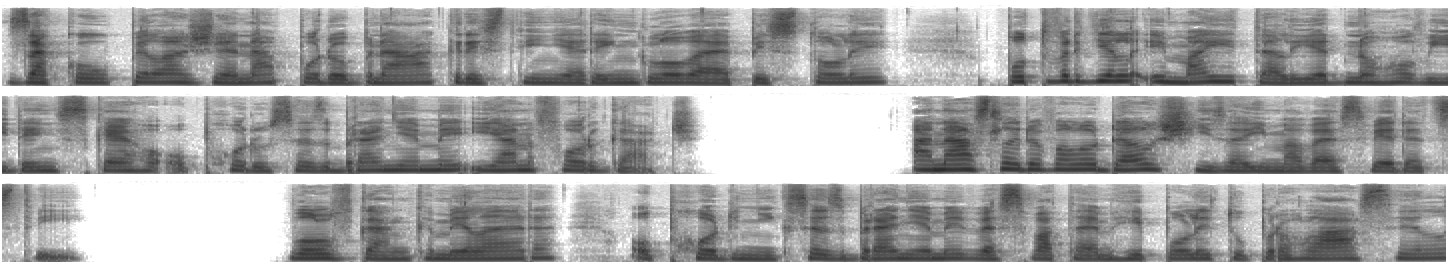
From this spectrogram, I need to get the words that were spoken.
zakoupila žena podobná Kristýně Ringlové pistoli, potvrdil i majitel jednoho vídeňského obchodu se zbraněmi Jan Forgač. A následovalo další zajímavé svědectví. Wolfgang Miller, obchodník se zbraněmi ve svatém Hippolytu, prohlásil,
